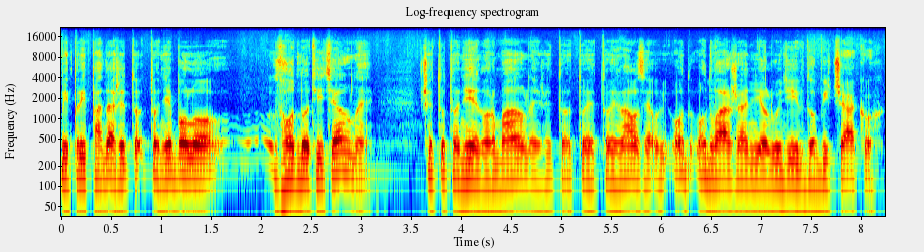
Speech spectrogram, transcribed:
mi prípada, že to, to nebolo zhodnotiteľné. Že toto nie je normálne, že to, to, je, to je naozaj odvážanie ľudí v dobyčákoch.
